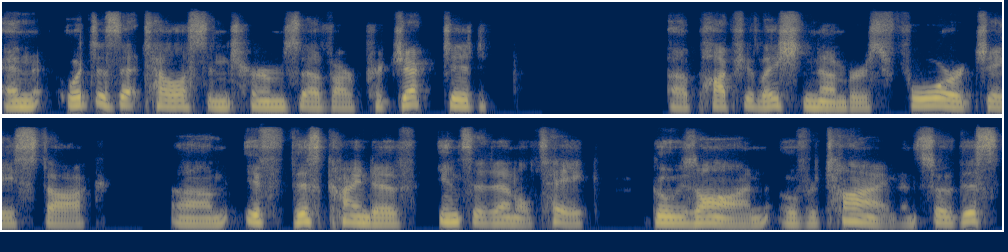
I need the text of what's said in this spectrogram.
And what does that tell us in terms of our projected uh, population numbers for J-stock um, if this kind of incidental take goes on over time? And so this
